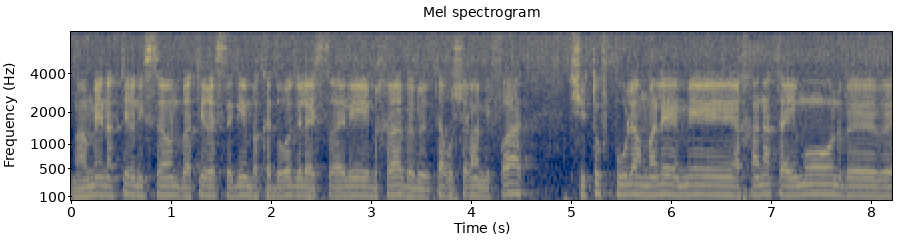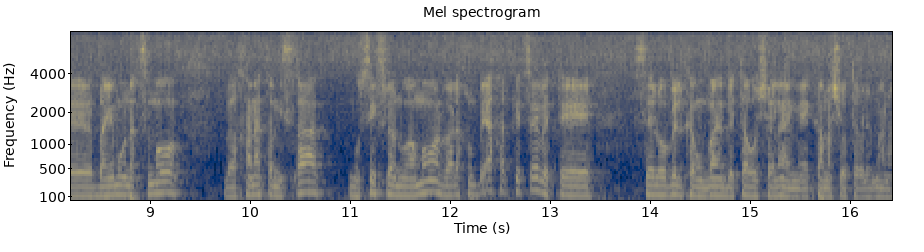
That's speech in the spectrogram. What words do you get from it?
מאמן עתיר ניסיון ועתיר הישגים בכדורגל הישראלי בכלל ובבית"ר ירושלים בפרט. שיתוף פעולה מלא מהכנת האימון ובאימון עצמו והכנת המשחק, מוסיף לנו המון ואנחנו ביחד כצוות אה, ננסה להוביל כמובן את בית"ר ירושלים אה, כמה שיותר למעלה.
